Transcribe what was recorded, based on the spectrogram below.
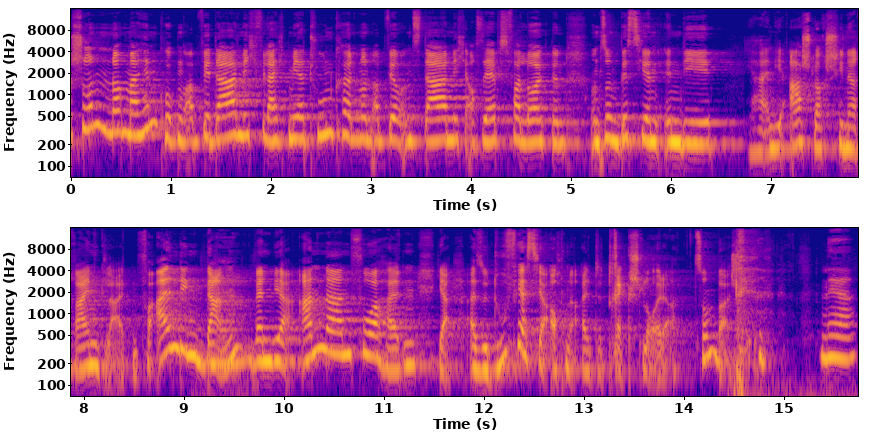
schon noch mal hingucken, ob wir da nicht vielleicht mehr tun könnten und ob wir uns da nicht auch selbst verleugnen und so ein bisschen in die ja, in die Arschlochschiene reingleiten. Vor allen Dingen dann, wenn wir anderen vorhalten, ja, also du fährst ja auch eine alte Dreckschleuder, zum Beispiel. ja.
